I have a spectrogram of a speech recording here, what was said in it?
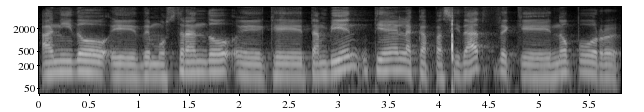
han ido eh, demostrando eh, que también tienen la capacidad de que no por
